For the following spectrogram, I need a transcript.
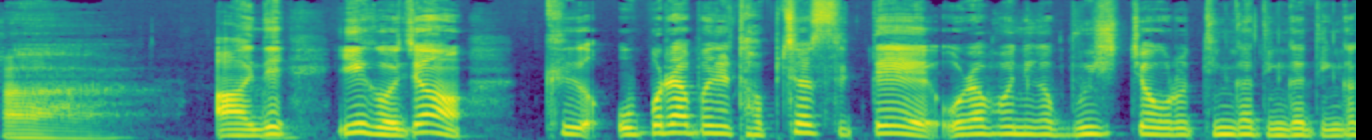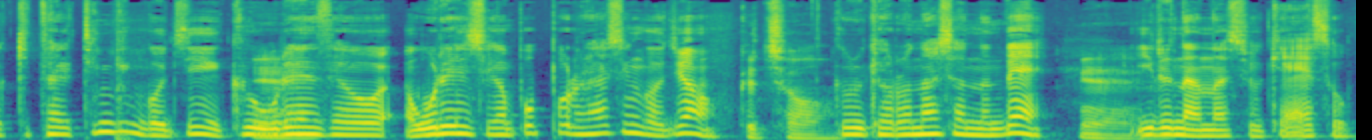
아 아 근데 이거죠. 그 오라버니를 덮쳤을 때 오라버니가 무의식적으로 딩가 딩가 딩가 기타를 튕긴 거지. 그 예. 오랜 세월 오랜 시간 뽀뽀를 하신 거죠. 그쵸. 그리고 결혼하셨는데 예. 일은 안 하시고 계속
